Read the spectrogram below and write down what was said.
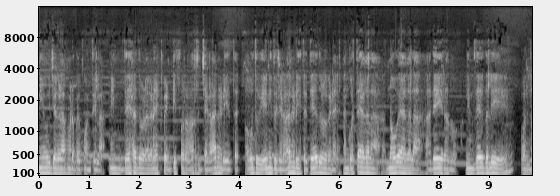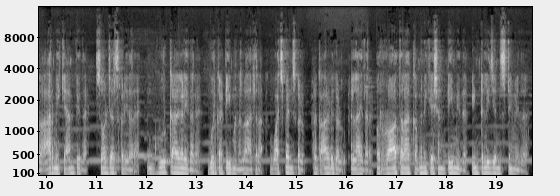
ನೀವು ಜಗಳ ಮಾಡ್ಬೇಕು ಅಂತಿಲ್ಲ. ನಿಮ್ ದೇಹದೊಳಗಡೆ ಟ್ವೆಂಟಿ ಫೋರ್ ಅವರ್ಸ್ ಜಗಳ ನಡೆಯುತ್ತೆ. ಹೌದು, ಏನಿದು ಜಗಳ ನಡೆಯುತ್ತೆ? ದೇಹದೊಳಗಡೆ. ನಂಗೆ ಗೊತ್ತೇ ಆಗಲ್ಲ, ನೋವೇ ಆಗಲ್ಲ, ಅದೇ ಇರೋದು. ನಿಮ್ ದೇಹದಲ್ಲಿ ಒಂದು ಆರ್ಮಿ ಕ್ಯಾಂಪ್ ಇದೆ. ಸೋಲ್ಜರ್ಸ್ ಗಳಿದ್ದಾರೆ ಗೂರ್ಖಾಗಳಿದ್ದಾರೆ ಗೂರ್ಖಾ ಟೀಮ್ ಅನ್ನಲ್ವಾ ಆತರ ವಾಚ್ಮೆನ್ಸ್ಗಳು ಗಾರ್ಡ್ಗಳು ಎಲ್ಲ ಇದಾರೆ. ರಾ ತರ ಕಮ್ಯುನಿಕೇಶನ್ ಟೀಮ್ ಇದೆ. ಇಂಟೆಲಿಜೆನ್ಸ್ ಟೀಮ್ ಇದೆ.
